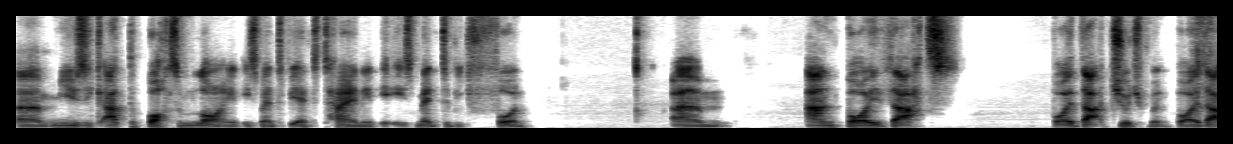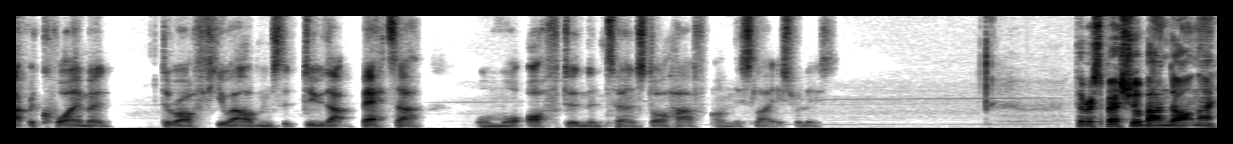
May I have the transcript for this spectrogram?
Um, music at the bottom line is meant to be entertaining. It is meant to be fun. Um, and by that, by that judgment, by that requirement, there are a few albums that do that better or more often than Turnstile have on this latest release. They're a special band, aren't they?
